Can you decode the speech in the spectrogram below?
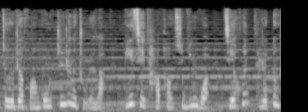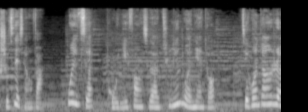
就是这皇宫真正的主人了。比起逃跑去英国，结婚才是更实际的想法。为此，溥仪放弃了去英国的念头。结婚当日，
